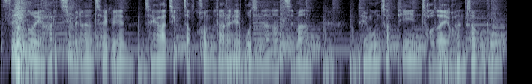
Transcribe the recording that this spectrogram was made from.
세이노의 가르침이라는 책은 제가 직접 검사를 해보진 않았지만 대문자 T인 저자의 관점으로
